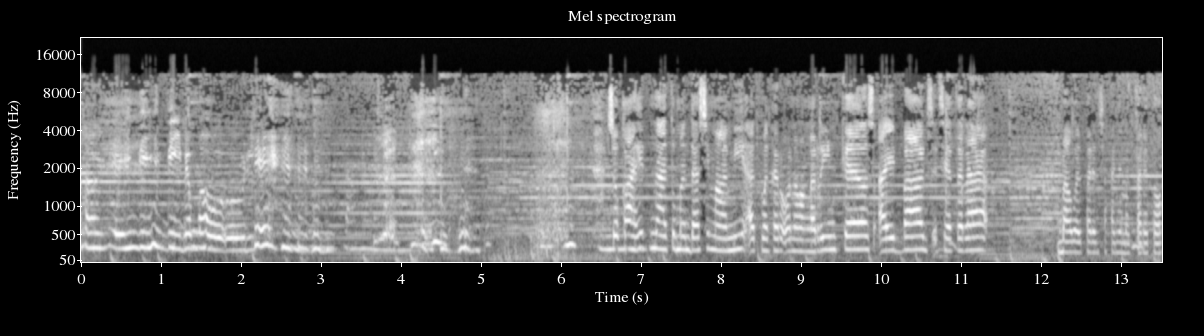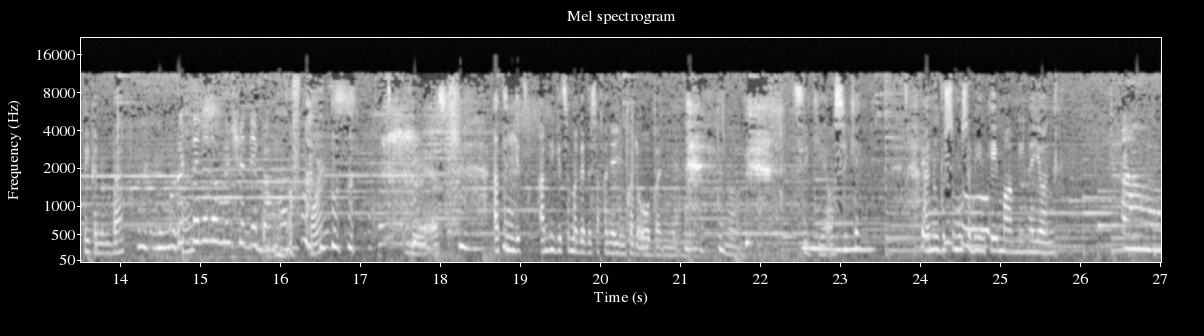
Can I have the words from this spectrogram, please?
Okay, hindi, hindi na mauuli. So kahit na tumanda si mami at magkaroon ng mga wrinkles, eye bags, etc., bawal pa rin sa kanya magparetoke, ganun ba? Mm, Maganda na naman siya, di ba? Of course. yes. At ang higit, ang higit sa maganda sa kanya yung kalooban niya. No. Sige, o sige. Anong gusto mong sabihin kay mami ngayon? Ah,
